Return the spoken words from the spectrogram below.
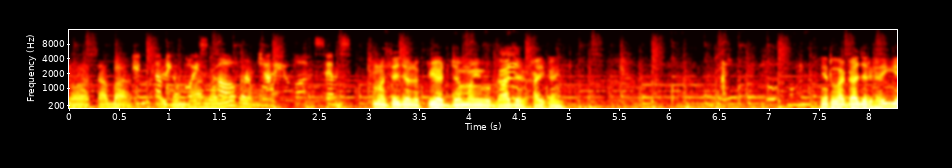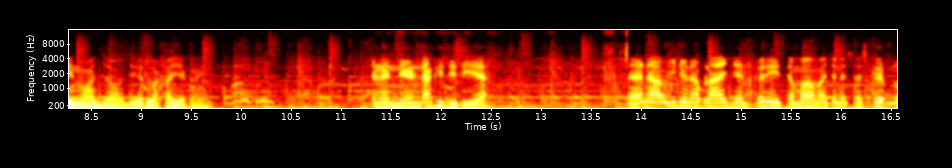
બસ આબા Incoming પૈસા voice મારવા call ન from કરે Jayu on Sim હમણાં તેજલ પેટ જમાયું ગાજર ખાઈ ખાઈ એટલા ગાજર ખાઈ ગયા ને વાત જવા દે એટલા ખાઈએ ખાઈ એટલે નીર નાખી દીધી હે? ના ના આ વિડીયોને આપણે આયોજન કરી. તમારા માટે સબસ્ક્રાઈબ ન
